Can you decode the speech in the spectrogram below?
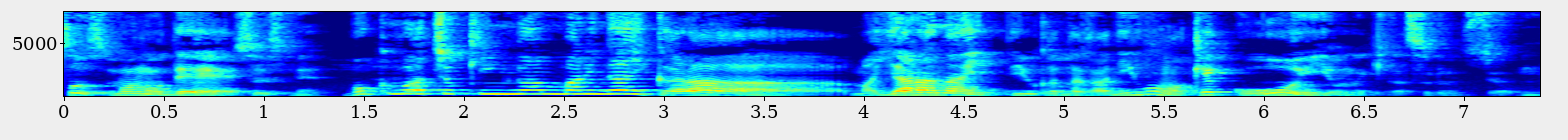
そうですもので、そうですね。僕は貯金があんまりないから、まあやらないっていう方が日本は結構多いような気がするんですよ。うんう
